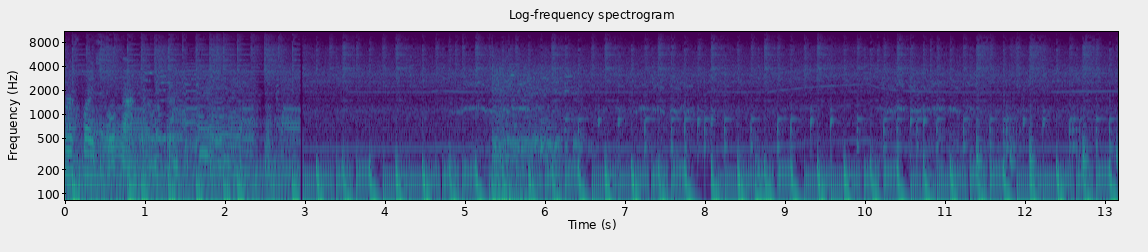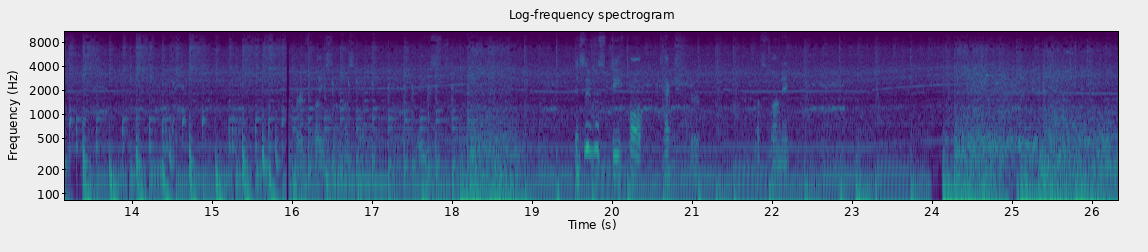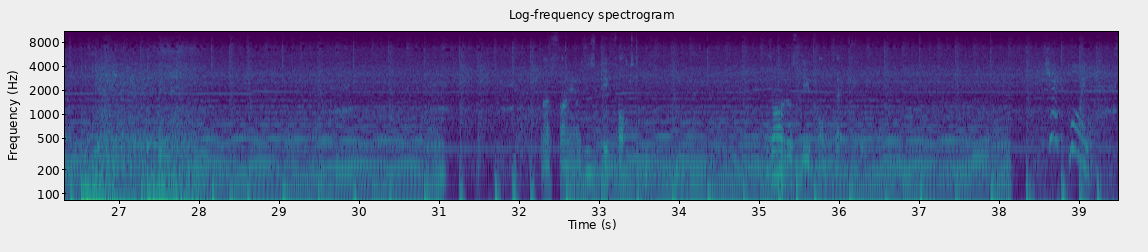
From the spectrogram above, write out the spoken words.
This one, at least. This is it just default texture. That's funny. That's funny, was just default. It was all just default texture. Checkpoint.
